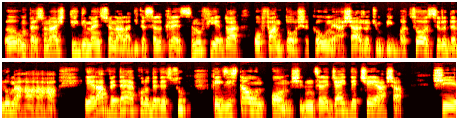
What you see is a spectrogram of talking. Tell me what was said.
uh, un personaj tridimensional, adică să-l crezi, să nu fie doar o fantoșă, că unul e așa, joci un pic bățos, râde lumea, ha, ha, ha. Era, vedeai acolo de desubt că exista un om și înțelegeai de ce e așa. Și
